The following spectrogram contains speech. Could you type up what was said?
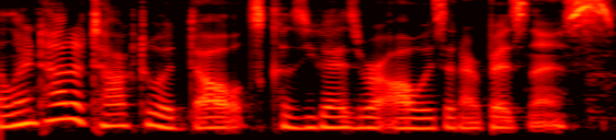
I learned how to talk to adults because you guys were always in our business.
